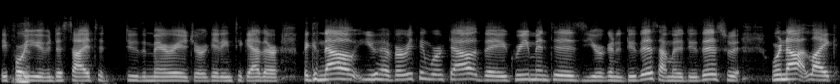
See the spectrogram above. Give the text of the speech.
before yeah. you even decide to do the marriage or getting together. Because now you have everything worked out. The agreement is you're going to do this. I'm going to do this. We're not like,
